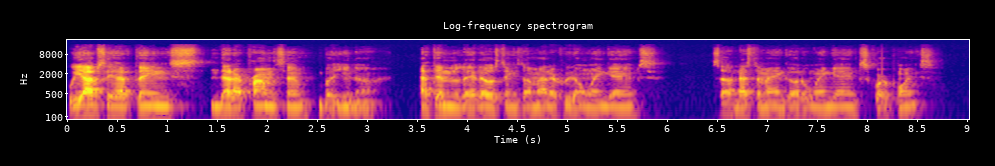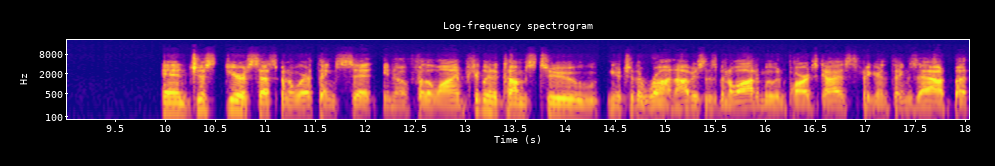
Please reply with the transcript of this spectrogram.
we obviously have things that are promising, but you know, at the end of the day, those things don't matter if we don't win games. So that's the main goal to win games, score points. And just your assessment of where things sit, you know, for the line, particularly when it comes to you know to the run. Obviously, there's been a lot of moving parts, guys, figuring things out. But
